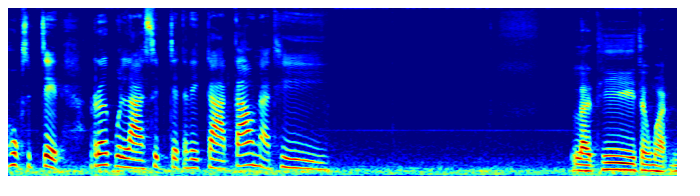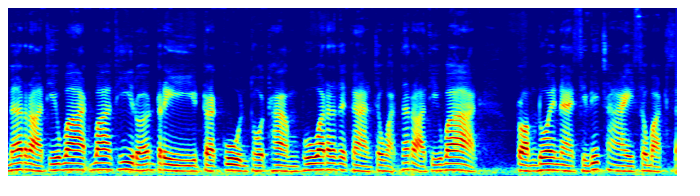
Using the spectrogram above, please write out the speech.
2567 เลิกเวลา 17นาฬิกา9นาที และที่จังหวัดนราธิวาสว่าที่ร้อยตรีตระกูลโทธรรม ผู้ว่าราชการจังหวัดนราธิวาสพร้อมด้วยนายสิริชัย สวัสดิ์แส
